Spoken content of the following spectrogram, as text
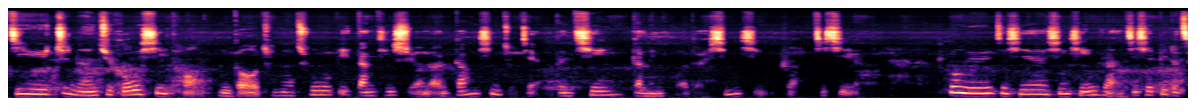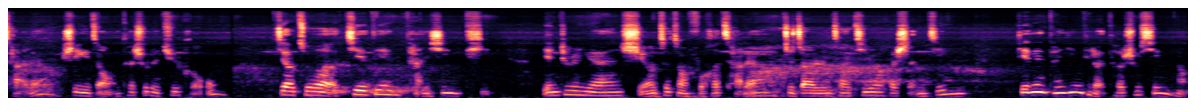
基于智能聚合物系统，能够创造出比当今使用的刚性组件更轻、更灵活的新型软机器人。用于这些新型软机械臂的材料是一种特殊的聚合物，叫做介电弹性体。研究人员使用这种复合材料制造人造肌肉和神经。介电弹性体的特殊性能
